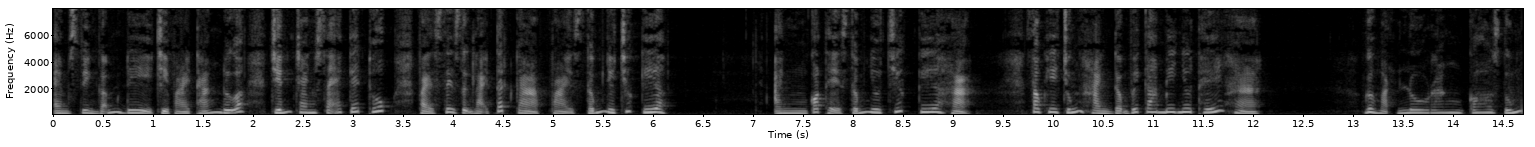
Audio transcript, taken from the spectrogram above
Em suy ngẫm đi, chỉ vài tháng nữa, chiến tranh sẽ kết thúc, phải xây dựng lại tất cả, phải sống như trước kia. Anh có thể sống như trước kia hả? Sau khi chúng hành động với Cami như thế hả? Gương mặt Laurent co rúm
